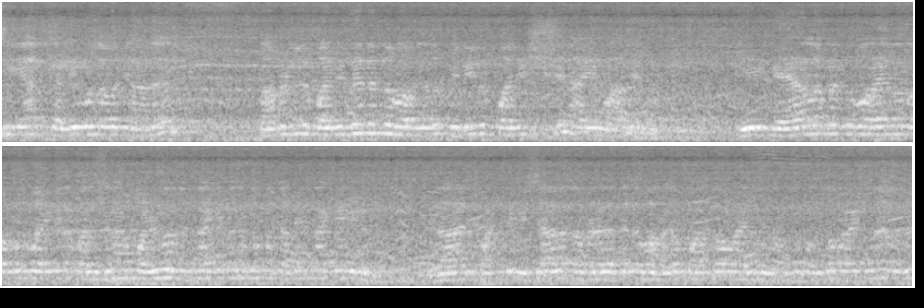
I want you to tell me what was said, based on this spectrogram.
ചെയ്യാൻ കഴിവുള്ളവനാണ് തമിഴിൽ മനിതൻ എന്ന് പറഞ്ഞത് പിന്നീട് മനുഷ്യനായി മാറിയത് ഈ കേരളം എന്ന് പറയുന്നത് നമ്മൾ ഭയങ്കര മനുഷ്യനാണ് മഴുവൻ ഉണ്ടാക്കി നടക്കുമ്പോൾ കഥ ഇതാണ് പണ്ട് വിശാല തമിഴകത്തിന്റെ ഭാഗം മാത്രമായിരുന്നു. നമുക്ക് സ്വന്തമായിട്ടുള്ള ഒരു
